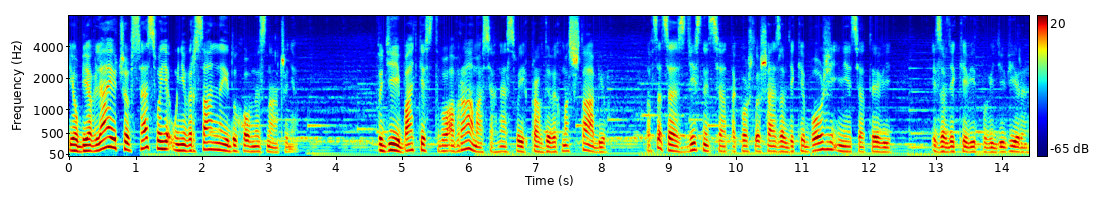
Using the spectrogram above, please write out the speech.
і об'являючи все своє універсальне і духовне значення. Тоді батьківство Авраама сягне своїх правдивих масштабів, та все це здійсниться також лише завдяки Божій ініціативі і завдяки відповіді віри.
